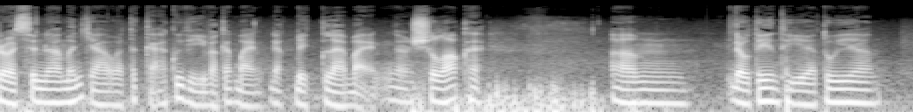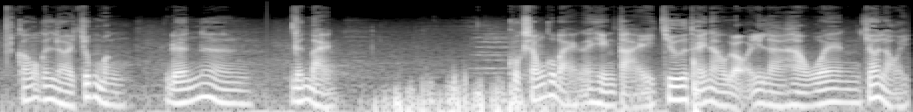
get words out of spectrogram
Rồi xin uh, mến chào tất cả quý vị và các bạn, đặc biệt là bạn à, Sherlock ha. Um, đầu tiên thì à, tôi uh, có một cái lời chúc mừng đến uh, đến bạn. Cuộc sống của bạn hiện tại chưa thể nào gọi là hào quang chói lọi,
